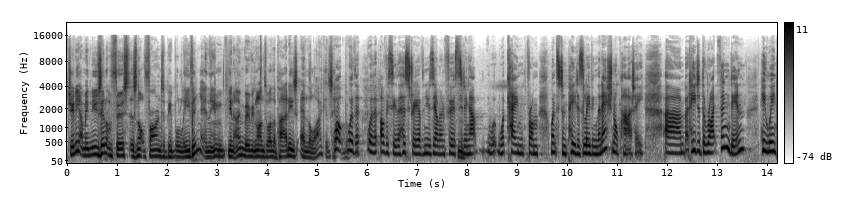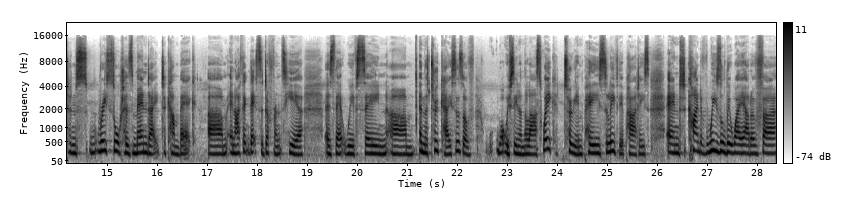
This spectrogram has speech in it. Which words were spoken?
Jenny, I mean, New Zealand First is not foreign to people leaving and then, you know, moving on to other parties and the like. It's well, with, it, with it, obviously the history of New Zealand First mm. setting up what came from Winston Peters leaving the National Party. Um, but he did the right thing then. He went and resought his mandate to come back um, and I think that's the difference here, is that we've seen um, in the two cases of what we've seen in the last week, two MPs leave their parties and kind of weasel their way out of uh,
